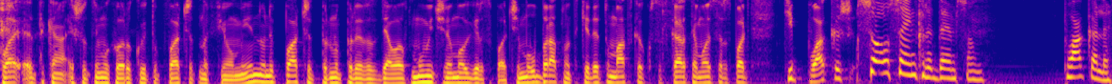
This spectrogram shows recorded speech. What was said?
пла... е, така, защото има хора, които плачат на филми, но не плачат, примерно при раздяла. Момиче не може да ги разплаче. Има обратно, такива, дето мацка, ако се скарате, може да се разплаче. Ти плакаш. Shawshank Redemption. Плакали.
